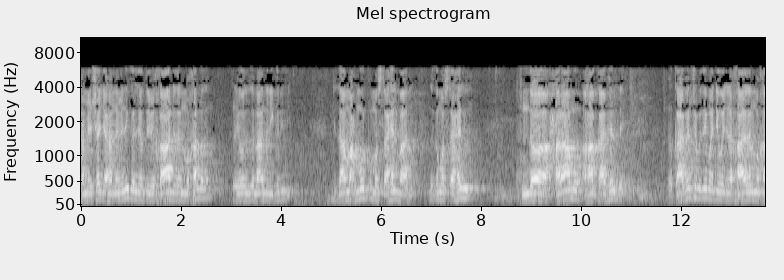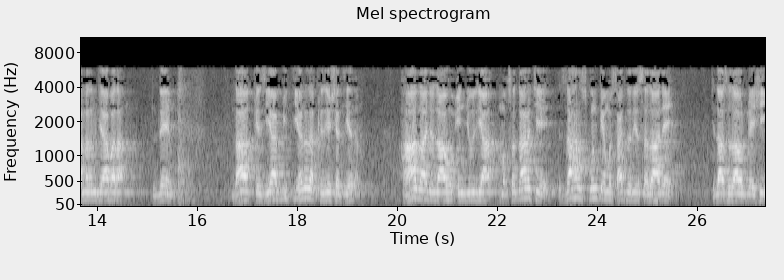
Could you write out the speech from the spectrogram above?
ہمیشہ جہنمی نہیں کر جاتے خالدن مخلدن لاند کری دی. جدا محمود کو مستحل بانی. لیکن مستحل دو حرام ہا کافر دے. کافر شب دے مجھے وجہ خالد المخلد کی آبادا دے دا قضیہ بیتیا نا، دا قضیہ شرطیہ دا ہا دا جزاہو انجوزیا. مقصد دار چھے زہر سکون کے مستحق دے سزا دے. چدا سزا اور کلیشی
